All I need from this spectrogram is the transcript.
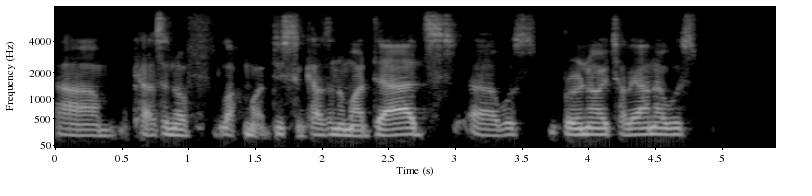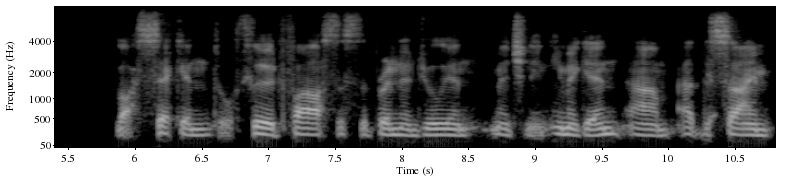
um, a cousin of like my distant cousin of my dad's uh, was Bruno Italiano was like second or third fastest to Brendan Julian mentioning him again um, at the same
